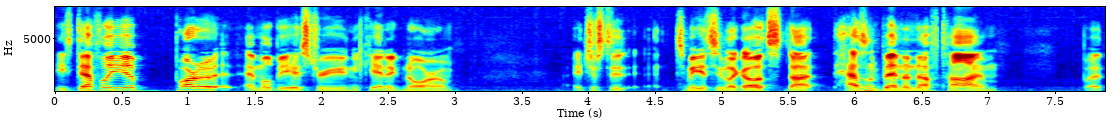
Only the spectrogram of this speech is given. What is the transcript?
he's definitely a part of MLB history, and you can't ignore him. It just it, to me it seemed like oh it's not hasn't been enough time, but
